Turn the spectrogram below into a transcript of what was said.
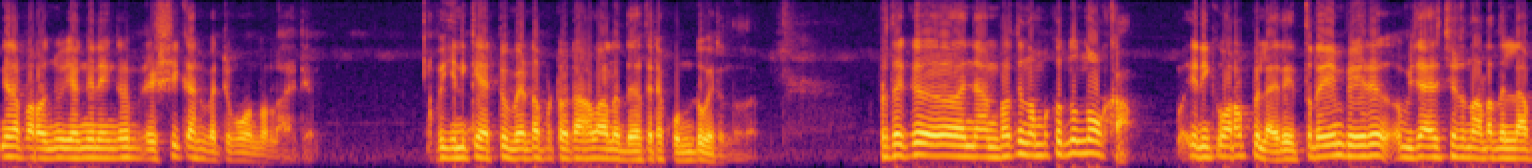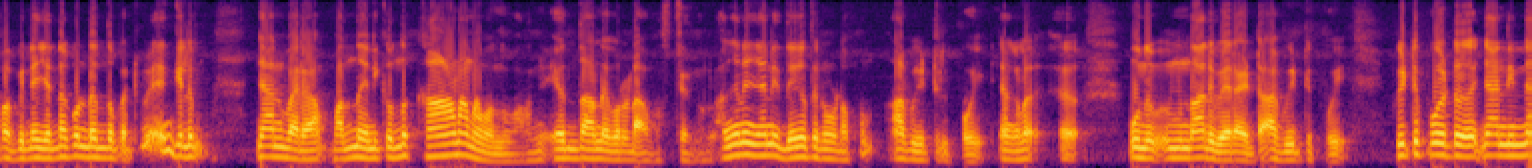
ഇങ്ങനെ പറഞ്ഞു എങ്ങനെയെങ്കിലും രക്ഷിക്കാൻ പറ്റുമോ എന്നുള്ള കാര്യം. അപ്പോൾ എനിക്ക് ഏറ്റവും വേണ്ടപ്പെട്ട ഒരാളാണ് അദ്ദേഹത്തിനെ കൊണ്ടുവരുന്നത്. അപ്പോഴത്തേക്ക് ഞാൻ പറഞ്ഞു നമുക്കൊന്ന് നോക്കാം. എനിക്ക് ഉറപ്പില്ല. ഇത് ഇത്രയും പേര് വിചാരിച്ചിട്ട് നടന്നില്ല. അപ്പോൾ പിന്നെ എന്നെ കൊണ്ട് എന്ത് പറ്റും? എങ്കിലും ഞാൻ വരാം. വന്ന് എനിക്കൊന്ന് കാണണമെന്ന് പറഞ്ഞു. എന്താണ് ഇവരുടെ അവസ്ഥ എന്നുള്ളത്. അങ്ങനെ ഞാൻ ഇദ്ദേഹത്തിനോടൊപ്പം ആ വീട്ടിൽ പോയി. ഞങ്ങൾ മൂന്ന് നാല് പേരായിട്ട് ആ വീട്ടിൽ പോയി. വീട്ടിൽ പോയിട്ട് ഞാൻ ഇന്ന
